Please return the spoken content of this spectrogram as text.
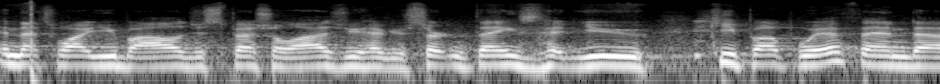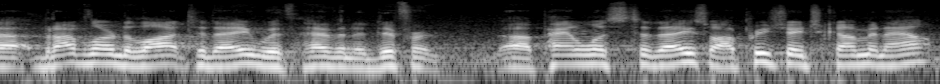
and that's why you biologists specialize. You have your certain things that you keep up with, and uh, but I've learned a lot today with having a different uh, panelists today. So I appreciate you coming out.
